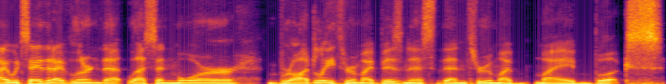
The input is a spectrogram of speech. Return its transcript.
I would say that I've learned that lesson more broadly through my business than through my my books.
